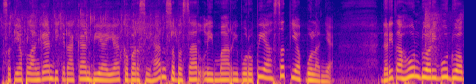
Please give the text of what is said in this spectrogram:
Setiap pelanggan dikenakan biaya kebersihan sebesar Rp5.000 setiap bulannya. Dari tahun 2012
